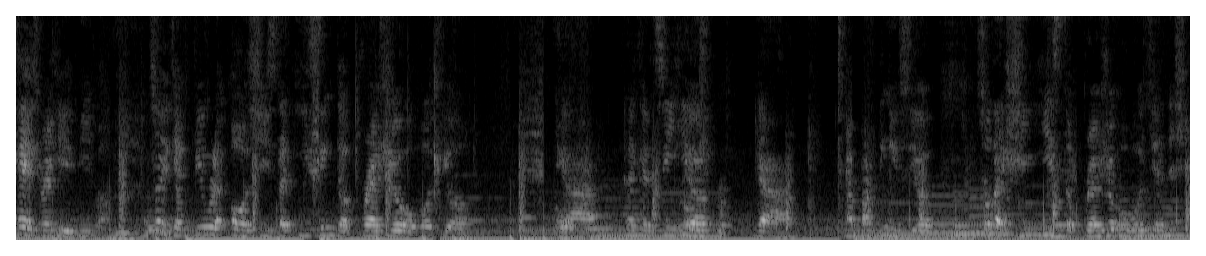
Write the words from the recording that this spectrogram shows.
hair is very heavy ma Mm. so you can feel like oh she's like easing the pressure over here. Oh. yeah. I can see here yeah my parting is here. So like she ease the pressure over here and then she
